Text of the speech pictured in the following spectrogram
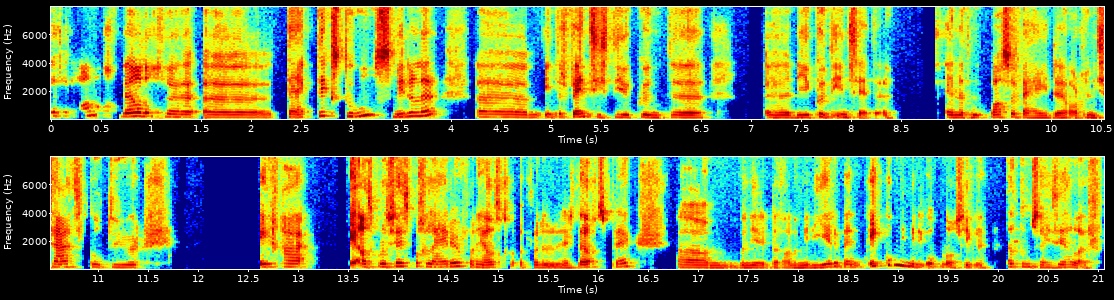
dat zijn allemaal geweldige uh, tactics, tools, middelen, uh, interventies die je, kunt, uh, die je kunt inzetten. En dat moet passen bij de organisatiecultuur. Ik ga als procesbegeleider van, van een herstelgesprek, um, wanneer ik dat aan het mediëren ben, ik kom niet met die oplossingen. Dat doen zij zelf.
